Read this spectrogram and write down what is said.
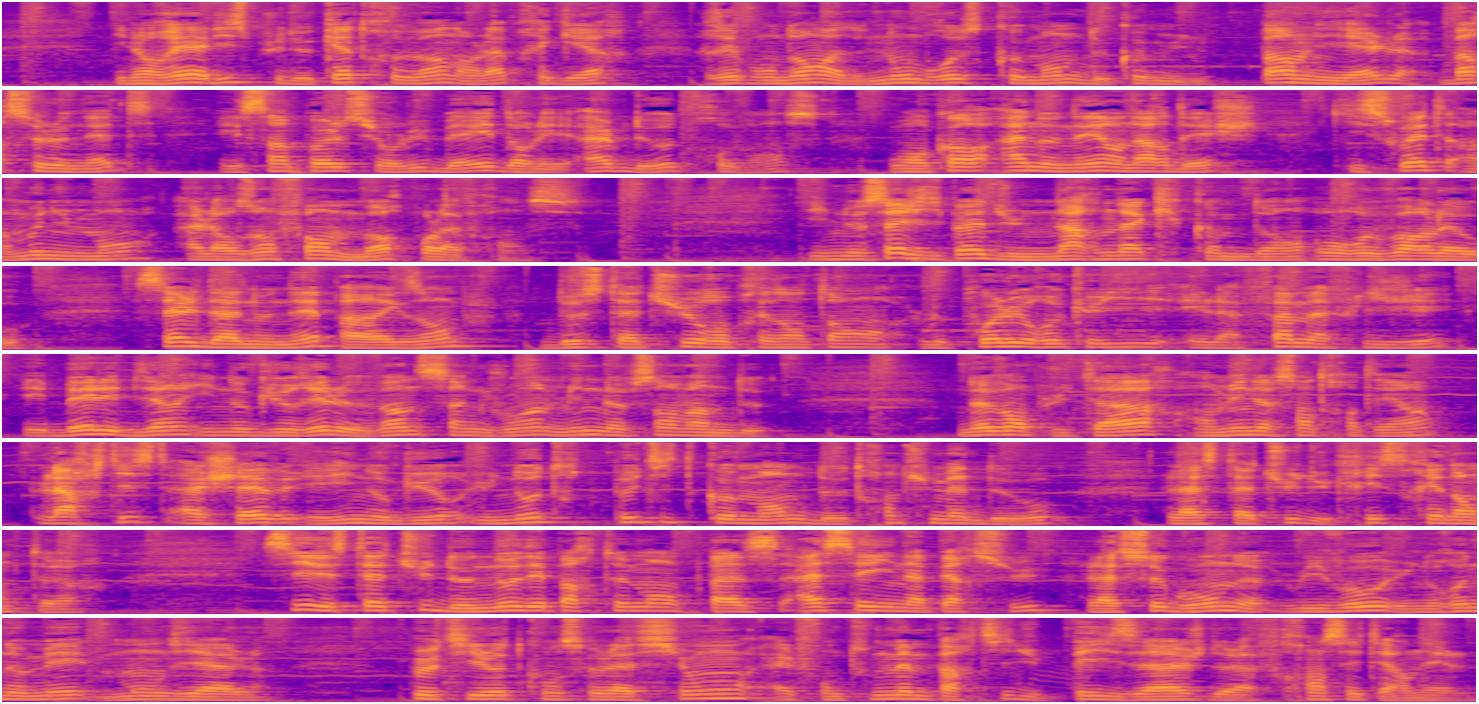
Il en réalise plus de 80 dans l'après-guerre, répondant à de nombreuses commandes de communes. Parmi elles, Barcelonnette et Saint-Paul-sur-Lubeil dans les Alpes de Haute-Provence, ou encore Annonay en Ardèche, qui souhaitent un monument à leurs enfants morts pour la France. Il ne s'agit pas d'une arnaque comme dans Au revoir là-haut. Celle d'Annonay, par exemple, deux statues représentant le poilu recueilli et la femme affligée, est bel et bien inaugurée le 25 juin 1922. Neuf ans plus tard, en 1931, l'artiste achève et inaugure une autre petite commande de 38 mètres de haut, la statue du Christ Rédempteur. Si les statues de nos départements passent assez inaperçues, la seconde lui vaut une renommée mondiale. Petit lot de consolation, elles font tout de même partie du paysage de la France éternelle.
